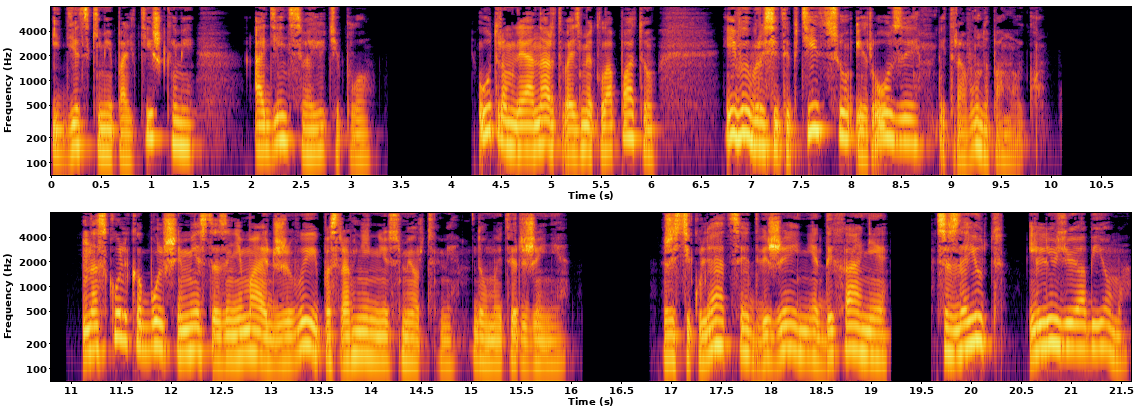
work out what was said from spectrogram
и детскими пальтишками одень свое тепло. Утром Леонард возьмет лопату и выбросит и птицу, и розы, и траву на помойку. Насколько больше места занимают живые по сравнению с мертвыми, думает Вирджиния. Жестикуляция, движение, дыхание создают иллюзию объема.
